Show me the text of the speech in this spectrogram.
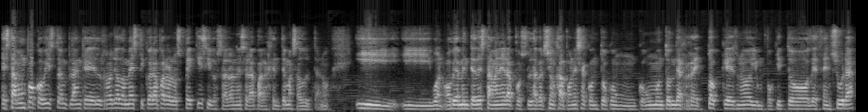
estaba un poco visto en plan que el rollo doméstico era para los pequis y los salones era para gente más adulta, ¿no? Y, y, bueno, obviamente de esta manera, pues la versión japonesa contó con, con un montón de retoques, ¿no? Y un poquito de censura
